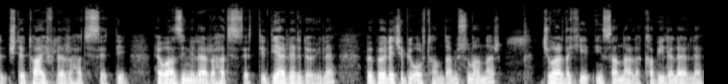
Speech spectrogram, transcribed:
E, İşte Taifler rahat hissetti, Hevaziniler rahat hissetti, diğerleri de öyle. Ve böylece bir ortamda Müslümanlar civardaki insanlarla, kabilelerle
